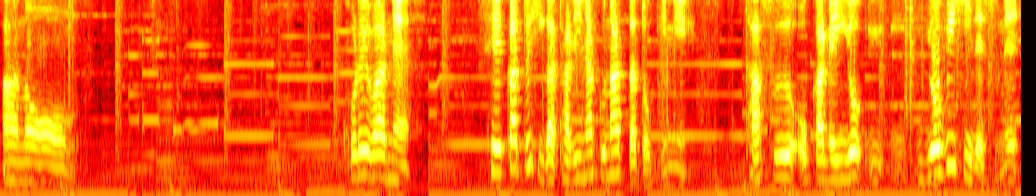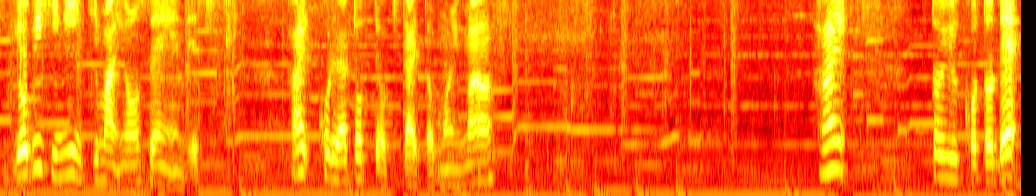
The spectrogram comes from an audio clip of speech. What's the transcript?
あのーこれはね、生活費が足りなくなった時に足すお金よ、予備費ですね。予備費に1万4000円です。はい、これは取っておきたいと思います。はい。ということで、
